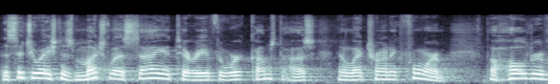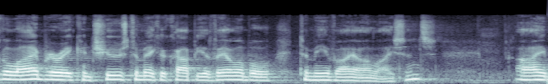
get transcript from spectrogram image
The situation is much less salutary if the work comes to us in electronic form. The holder of the library can choose to make a copy available to me via a license. I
